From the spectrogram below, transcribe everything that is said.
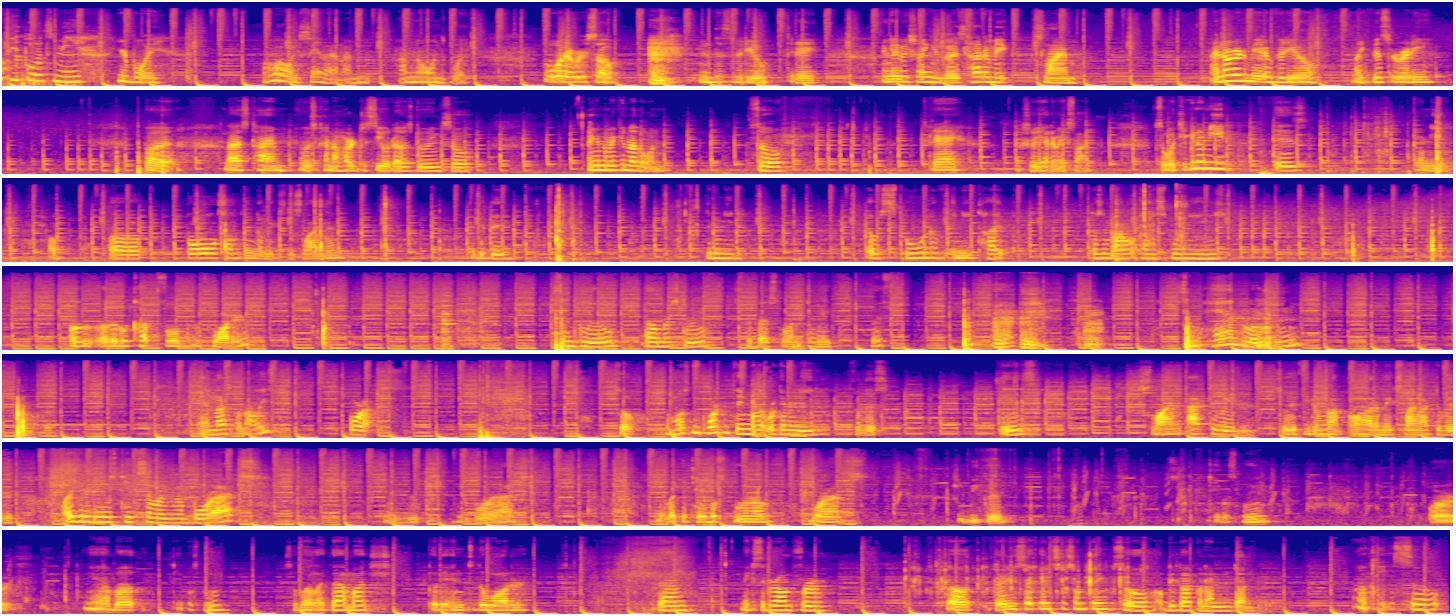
Hello people, it's me, your boy. I always say that, I'm, I'm no one's boy. But whatever, so in this video today, I'm gonna be showing you guys how to make slime. I know I already made a video like this already, but last time it was kind of hard to see what I was doing, so I'm gonna make another one. So today, I'll show you how to make slime. So what you're gonna need is, you're gonna need a, bowl, something to mix the slime in, pretty big. You're gonna need a spoon of any type, doesn't matter what kind of spoon you use. A, a little cup full of water, some glue, Elmer's glue, it's the best one to make with. some hand lotion, last but not least, borax. So, the most important thing that we're gonna need for this is slime activator. So if you do not know how to make slime activator, all you're gonna do is take some of your borax, your, your borax, get like a tablespoon of borax, should be good. Tablespoon, or yeah, about tablespoon. So about like that much. Put it into the water. Then mix it around for about 30 seconds or something. So I'll be back when I'm done. Okay, so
